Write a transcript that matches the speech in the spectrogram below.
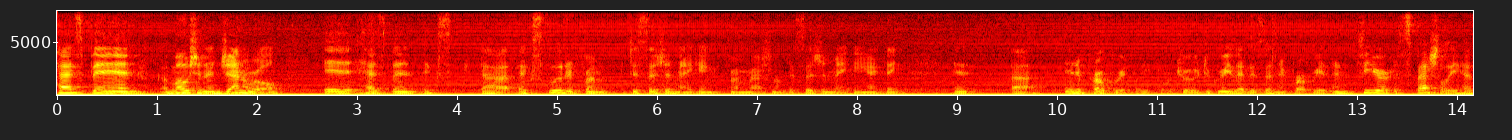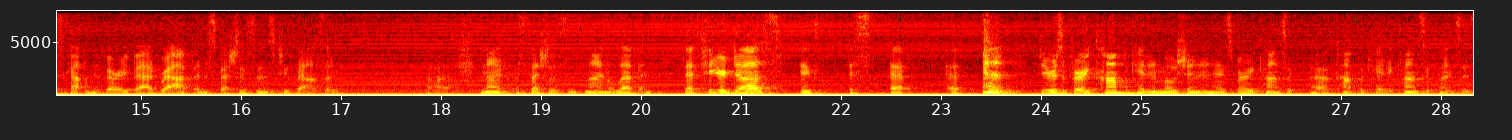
has been, emotion in general, it has been ex- uh, excluded from decision making, from rational decision making, I think, in, uh, inappropriately, or to a degree that is inappropriate. And fear, especially, has gotten a very bad rap, and especially since 2000, uh, nine, especially since 9/11, that fear does. Ex- uh, uh, fear is a very complicated emotion and has very conse- uh, complicated consequences.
